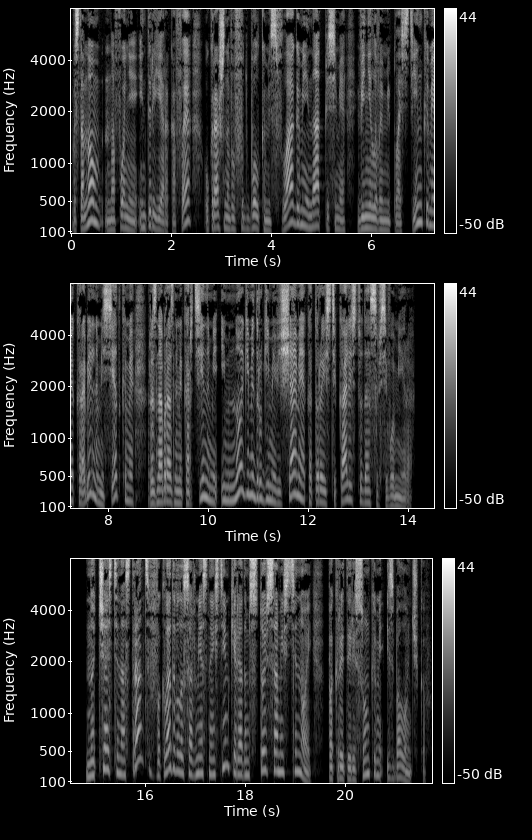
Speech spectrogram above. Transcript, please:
В основном на фоне интерьера кафе, украшенного футболками с флагами и надписями, виниловыми пластинками, корабельными сетками, разнообразными картинами и многими другими вещами, которые стекались туда со всего мира но часть иностранцев выкладывала совместные снимки рядом с той самой стеной, покрытой рисунками из баллончиков.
